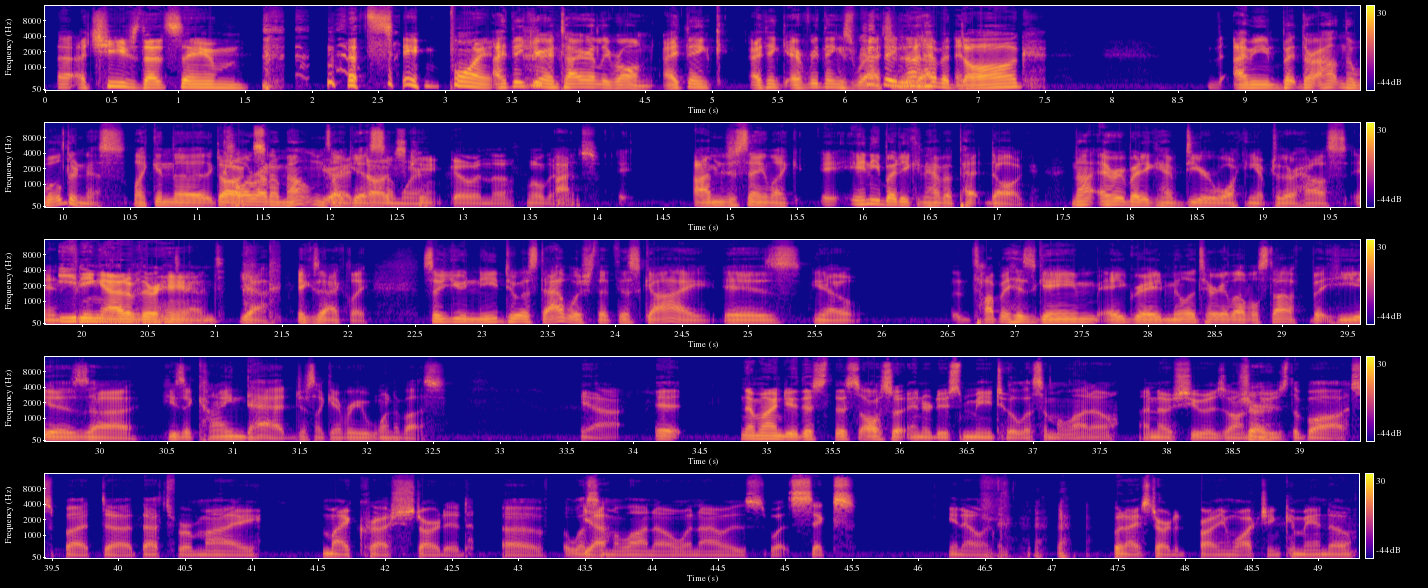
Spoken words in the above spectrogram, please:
uh, achieves that same that same point. I think you're entirely wrong. I think I think everything's ratcheted Could they not have a dog? I mean, but they're out in the wilderness, like in the Dogs- Colorado mountains, You're I right, guess dogs somewhere. can't go in the wilderness. I'm just saying, like anybody can have a pet dog. Not everybody can have deer walking up to their house and Eating out of their and hand. Yeah, exactly. So you need to establish that this guy is, you know, top of his game, A grade, military level stuff. But he is, uh, he's a kind dad, just like every one of us. yeah. It now, mind you, this this also introduced me to Alyssa Milano. I know she was on Sure. Who's the Boss, but uh, that's where my my crush started of Alyssa Yeah. Milano when I was what six, you know, when I started probably watching Commando.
